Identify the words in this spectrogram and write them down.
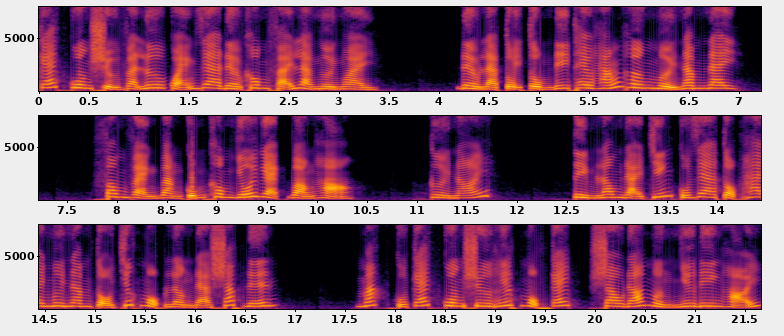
Các quân sự và lưu quản gia đều không phải là người ngoài, đều là tùy tùng đi theo hắn hơn 10 năm nay. Phong Vạn Bằng cũng không dối gạt bọn họ cười nói: "Tìm Long đại chiến của gia tộc 20 năm tổ chức một lần đã sắp đến." Mắt của các quân sư hiếp một cái, sau đó mừng như điên hỏi:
